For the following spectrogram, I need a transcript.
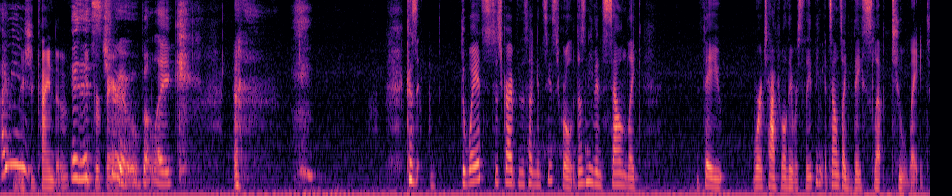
I mean, They should kind of it, it's true, but like, Because the way it's described in the Sunken Sea Scroll, it doesn't even sound like they were attacked while they were sleeping. It sounds like they slept too late.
